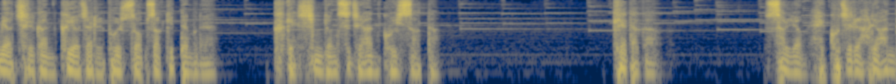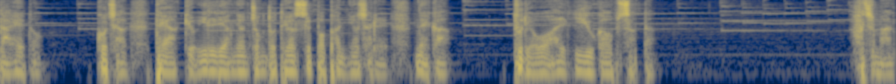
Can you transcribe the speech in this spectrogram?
며칠간 그 여자를 볼 수 없었기 때문에 크게 신경 쓰지 않고 있었다. 게다가 설령 해코지를 하려 한다 해도 고작 대학교 1, 2학년 정도 되었을 법한 여자를 내가 두려워할 이유가 없었다. 하지만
